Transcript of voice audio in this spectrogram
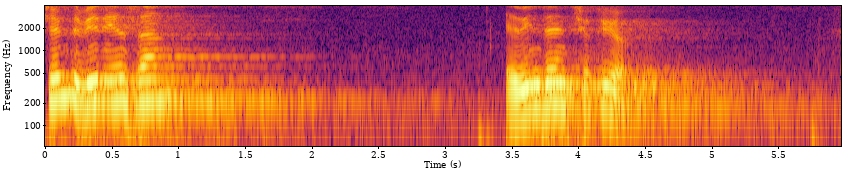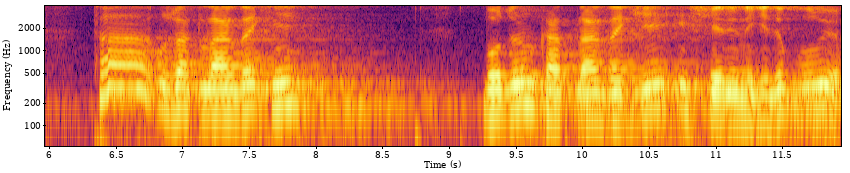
Şimdi bir insan evinden çıkıyor. Ta uzaklardaki bodrum katlardaki iş yerini gidip buluyor.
